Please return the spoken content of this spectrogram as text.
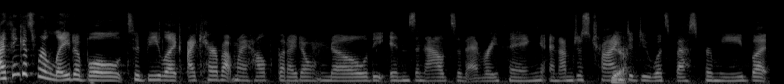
I think it's relatable to be like, I care about my health, but I don't know the ins and outs of everything. And I'm just trying Yeah. to do what's best for me. But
